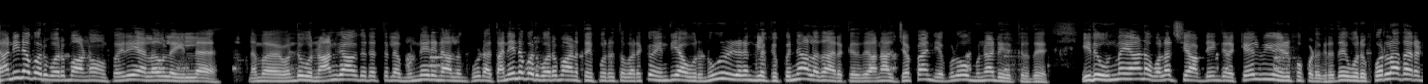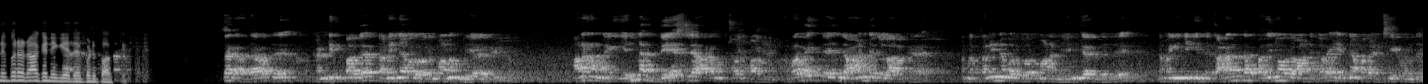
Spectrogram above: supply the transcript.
தனிநபர் வருமானம் பெரிய அளவுல இல்ல. நம்ம வந்து ஒரு நான்காவது இடத்துல முன்னேறினாலும் கூட தனிநபர் வருமானத்தை பொறுத்த வரைக்கும் இந்தியா ஒரு நூறு இடங்களுக்கு பின்னால தான் ஆனால் ஜப்பான் எவ்வளவு முன்னாடி இருக்கிறது இது உண்மையான வளர்ச்சியா அப்படிங்கிற கேள்வியும் எழுப்பப்படுகிறது. ஒரு பொருளாதார நிபுணராக நீங்க இதை எப்படி பாக்குறீங்க சார் அதாவது கண்டிப்பாக தனிநபர் வருமானம் உயர வேண்டும். ஆனா நம்ம என்ன பேஸ்ல ஆரம்பிச்சோம் பாருங்க. அறுபத்தைந்து ஆண்டுகளாக நம்ம தனிநபர் வருமானம் எங்க இருந்தது? நம்ம இன்னைக்கு இந்த கடந்த பதினோரு ஆண்டுகளா என்ன வளர்ச்சியை வந்து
